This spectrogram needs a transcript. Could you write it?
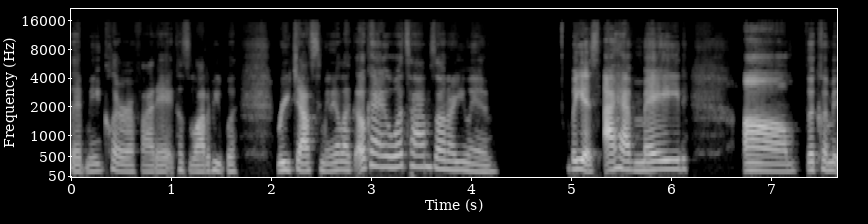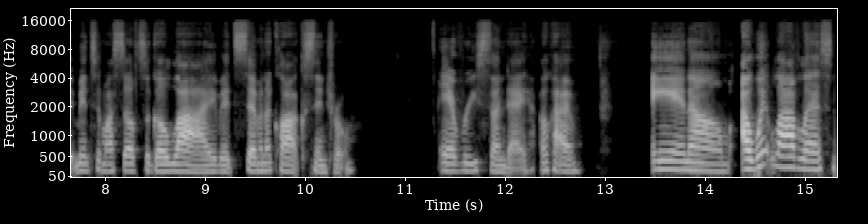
Let me clarify that because a lot of people reach out to me. They're like, okay, what time zone are you in? But yes, I have made um the commitment to myself to go live at seven o'clock Central every Sunday. Okay. And um, I went live last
